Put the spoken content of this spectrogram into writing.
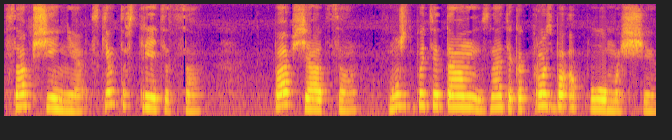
сообщение, с кем-то встретиться, пообщаться, может быть, это, знаете, как просьба о помощи.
